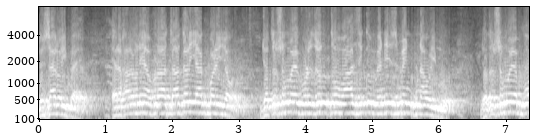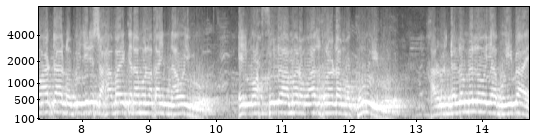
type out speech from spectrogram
বেসার হই পায়। এর কারণে আপনারা তাড়াতাড়ি একবারই যাও। যত সময় পর্যন্ত ওয়াজিক ম্যানেজমেন্ট না হইব, যত সময় বোয়াটা নবীজির সাহাবাই কেরাম এলাকায় না হইব, এই মহফিল আমার ওয়াজ করাটা মকরু হইব। কারণ এলোমেলো ইয়া বইবাই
